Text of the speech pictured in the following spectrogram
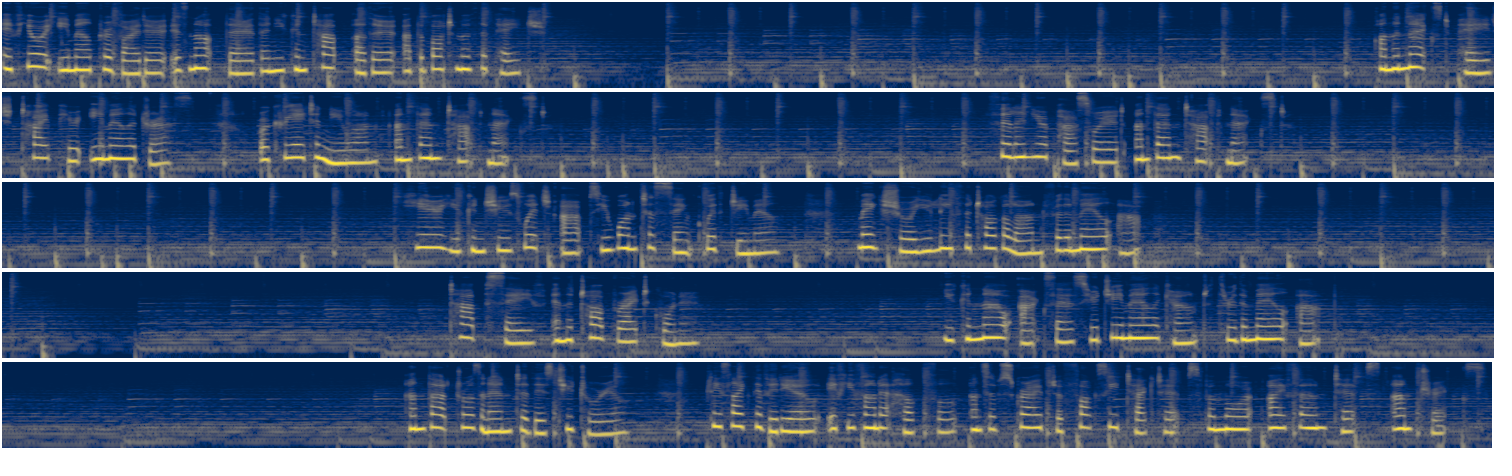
If your email provider is not there, then you can tap Other at the bottom of the page. On the next page, type your email address or create a new one and then tap Next. Fill in your password and then tap Next. Here you can choose which apps you want to sync with Gmail. Make sure you leave the toggle on for the Mail app. Tap Save in the top right corner. You can now access your Gmail account through the Mail app. And that draws an end to this tutorial. Please like the video if you found it helpful and subscribe to Foxy Tech Tips for more iPhone tips and tricks.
